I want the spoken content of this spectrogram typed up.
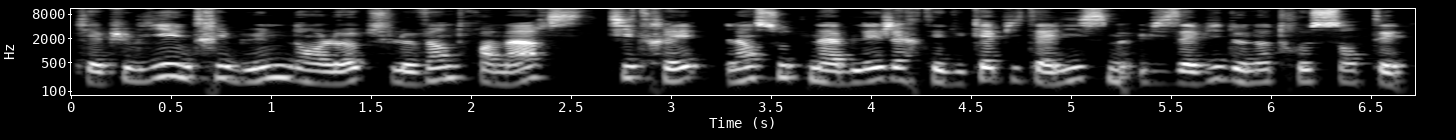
qui a publié une tribune dans l'Obs le 23 mars, titrée L'insoutenable légèreté du capitalisme vis-à-vis de notre santé.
